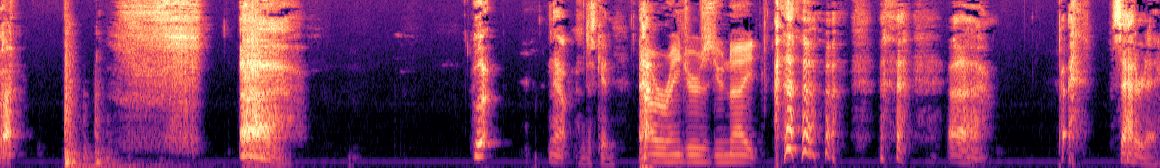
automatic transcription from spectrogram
now, I'm just kidding. Power Rangers unite. uh, Saturday,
